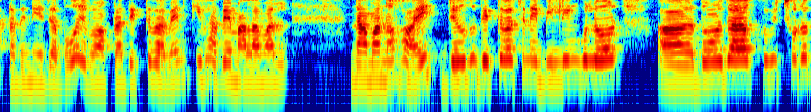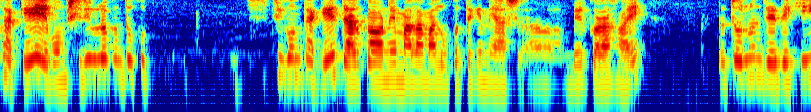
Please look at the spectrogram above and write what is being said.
আপনাদের নিয়ে যাব এবং আপনারা দেখতে পাবেন কীভাবে মালামাল নামানো হয়। যেহেতু দেখতে পাচ্ছেন এই বিল্ডিংগুলোর দরজা খুবই ছোট থাকে এবং সিঁড়িগুলো কিন্তু খুব চিকন থাকে, যার কারণে মালামাল উপর থেকে নিয়ে আসা বের করা হয়। তো চলুন যে দেখি।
